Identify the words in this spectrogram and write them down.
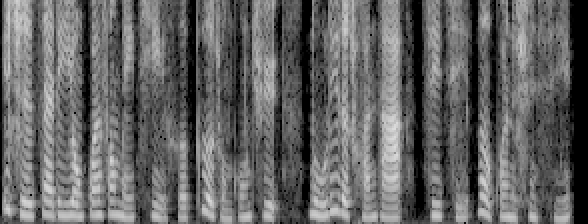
一直在利用官方媒体和各种工具，努力的传达积极乐观的讯息。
